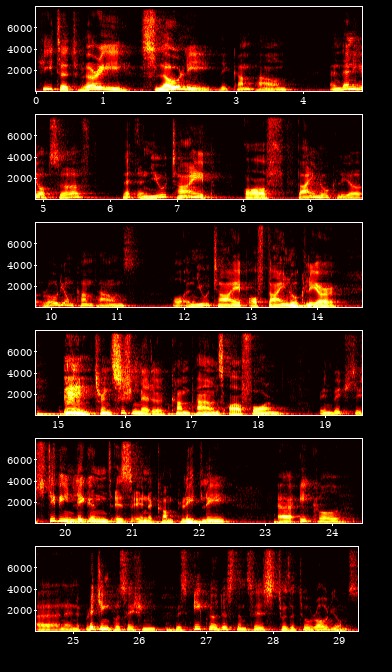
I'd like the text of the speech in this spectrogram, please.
heated very slowly the compound, and then he observed that a new type of dinuclear rhodium compounds or a new type of dinuclear transition metal compounds are formed in which the stibine ligand is in a completely uh, equal, uh, in a bridging position with equal distances to the two rhodiums.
